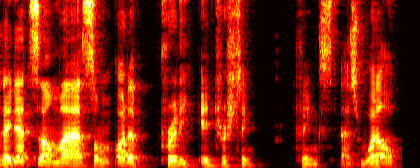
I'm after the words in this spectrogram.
they did some uh, some other pretty interesting things as well.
